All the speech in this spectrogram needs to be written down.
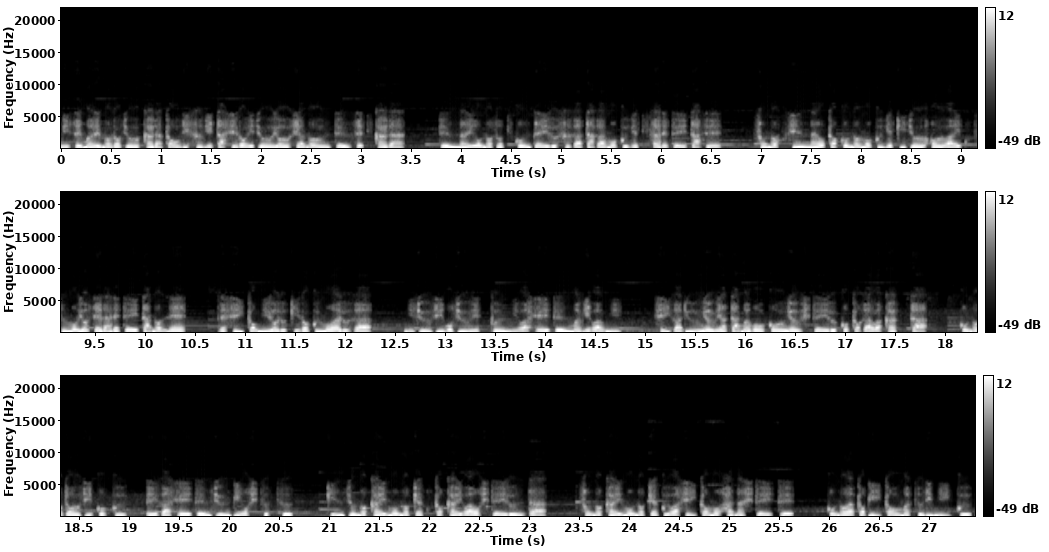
店前の路上から通り過ぎた白い乗用車の運転席から、店内を覗き込んでいる姿が目撃されていたぜ。その不審な男の目撃情報はいくつも寄せられていたのね。レシートによる記録もあるが、20時51分には閉店間際に、C が牛乳や卵を購入していることが分かった。この同時刻、A が閉店準備をしつつ、近所の買い物客と会話をしているんだ。その買い物客は C とも話していて、この後 B とお祭りに行く、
